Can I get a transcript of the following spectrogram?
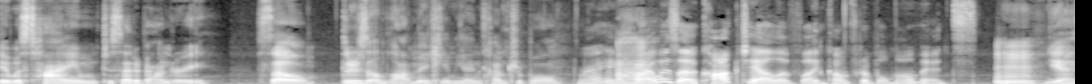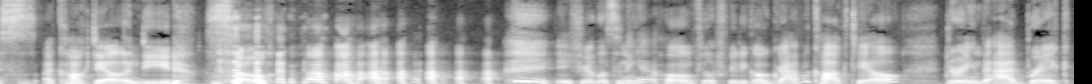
it was time to set a boundary. So there's a lot making me uncomfortable. Right. Uh-huh. That was a cocktail of uncomfortable moments. Mm, yes, a cocktail indeed. So if you're listening at home, feel free to go grab a cocktail during the ad break.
